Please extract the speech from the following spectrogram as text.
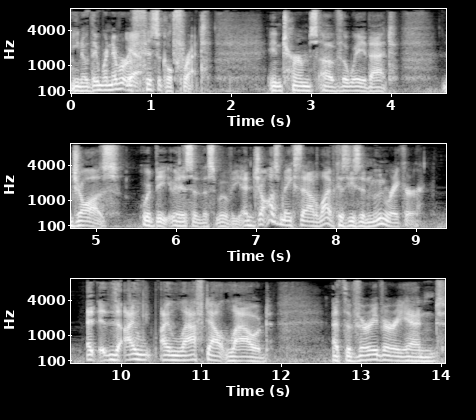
You know, they were never a physical threat in terms of the way that Jaws would be is in this movie, and Jaws makes it out alive because he's in Moonraker. I, I I laughed out loud at the very very end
